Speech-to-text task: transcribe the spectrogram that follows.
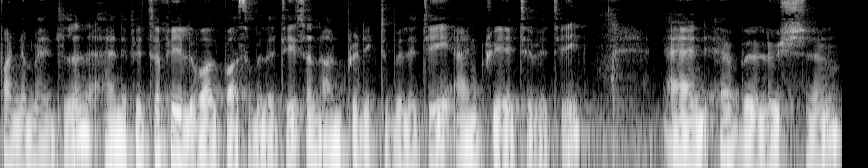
fundamental, and if it's a field of all possibilities and unpredictability and creativity and evolution,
